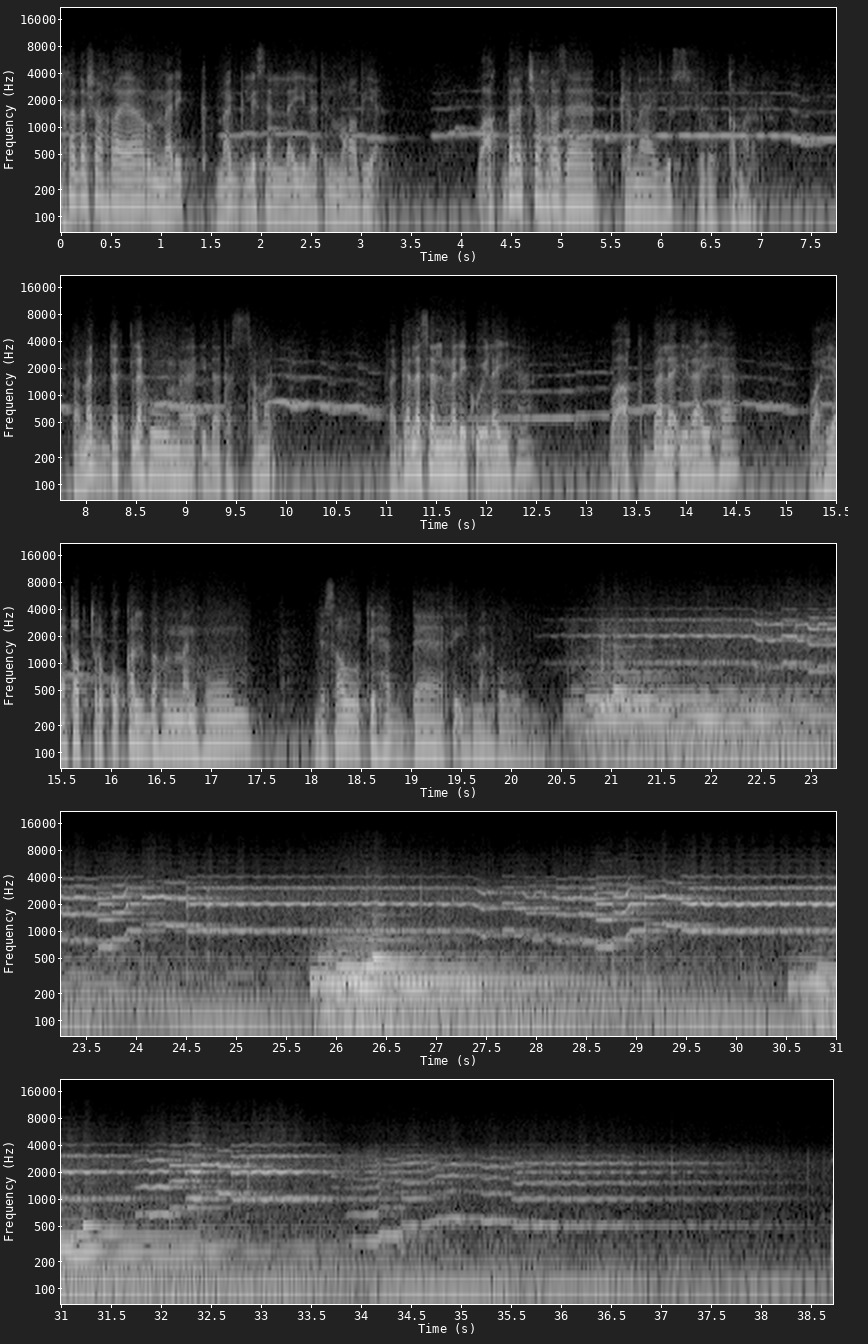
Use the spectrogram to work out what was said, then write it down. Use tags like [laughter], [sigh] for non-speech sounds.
اتخذ شهريار الملك مجلس الليلة الماضية وأقبلت شهرزاد كما يسفر القمر. فمدت له مائدة السمر فجلس الملك إليها وأقبل إليها وهي تطرق قلبه المنهوم بصوتها الدافئ المنغوم.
